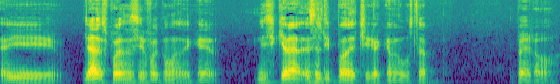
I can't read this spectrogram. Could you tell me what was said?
Y ya después así fue como de que ni siquiera es el tipo de chica que me gusta, pero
